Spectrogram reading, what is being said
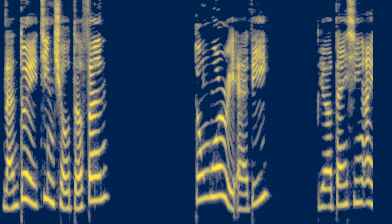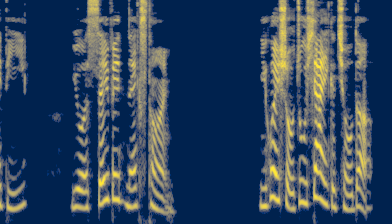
蓝队进球得分。Don't worry, Eddie。不要担心，艾迪。You'll save it next time。你会守住下一个球的。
